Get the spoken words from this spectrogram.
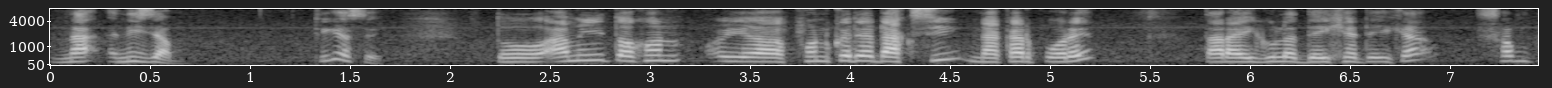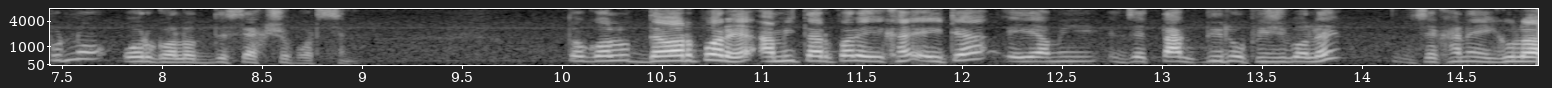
না, নিজাম। ঠিক আছে? তো আমি তখন ওই ফোন করে ডাকছি, ডাকার পরে তারা এইগুলো দেখে টেখা সম্পূর্ণ ওর গলত দিয়েছে একশো পার্সেন্ট তো গলত দেওয়ার পরে আমি তারপরে এখানে এইটা, এই আমি যে তাকদির অফিস বলে, যেখানে এগুলা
